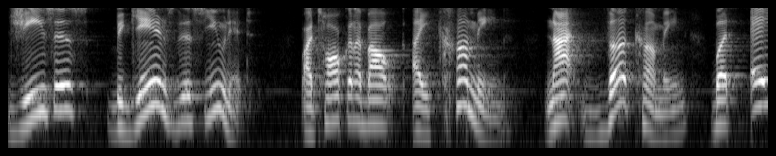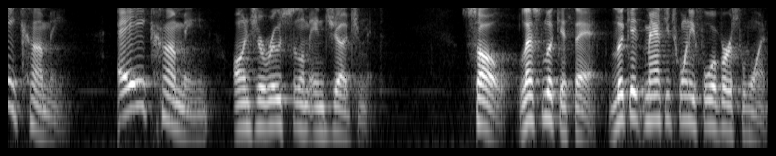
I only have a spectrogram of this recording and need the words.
Jesus begins this unit by talking about a coming, not the coming, but a coming, a coming on Jerusalem in judgment. So let's look at that. Look at Matthew 24, verse 1.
